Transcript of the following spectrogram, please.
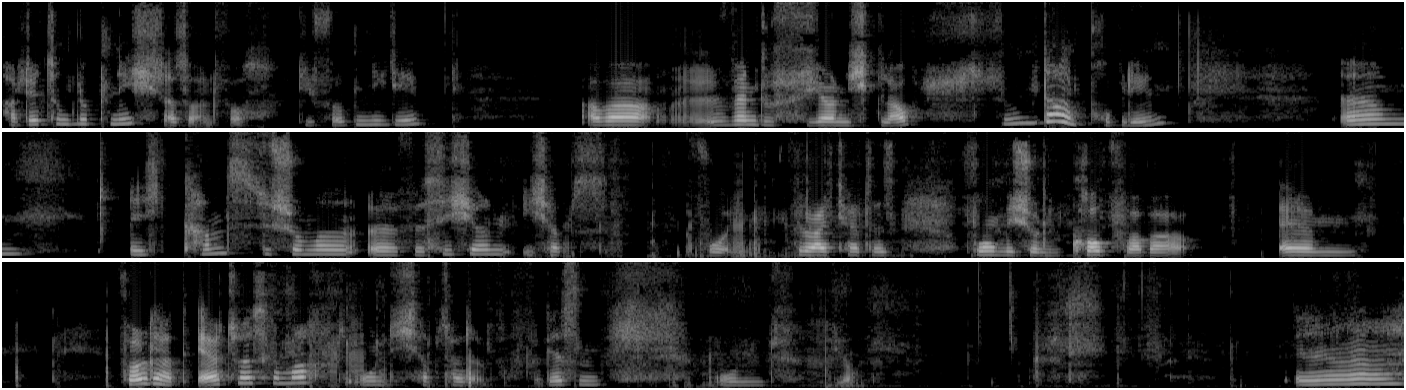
Hatte zum Glück nicht. Also einfach die Folgenidee. Aber äh, wenn du es ja nicht glaubst, dein Problem. Ähm, ich kann es schon mal äh, versichern. Ich habe es vor, vielleicht hat es vor mir schon im Kopf, aber ähm, Folge hat zuerst gemacht und ich habe es halt einfach vergessen und ja. Äh,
